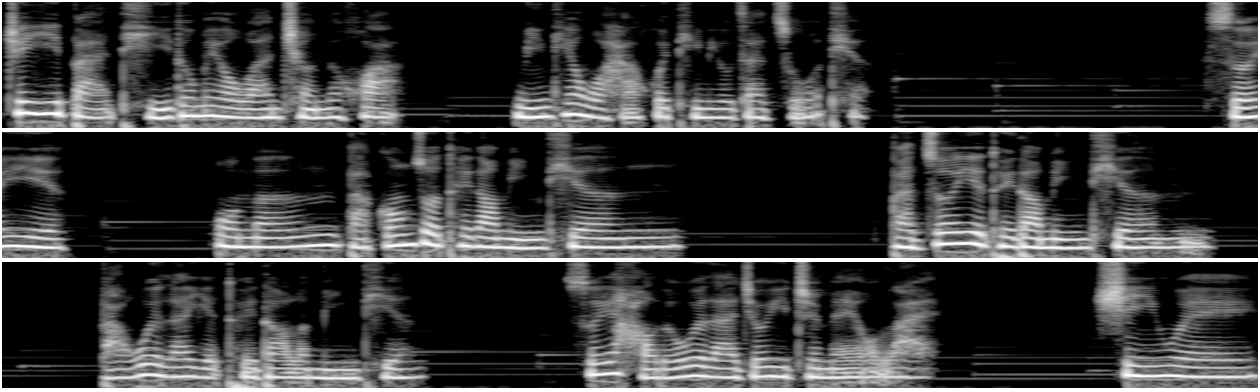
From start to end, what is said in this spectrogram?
这一百题都没有完成的话，明天我还会停留在昨天。所以，我们把工作推到明天，把作业推到明天，把未来也推到了明天，所以好的未来就一直没有来，是因为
